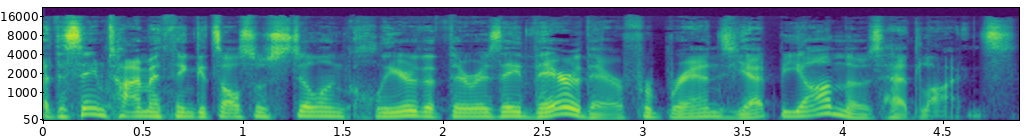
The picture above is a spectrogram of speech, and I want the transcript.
At the same time, I think it's also still unclear that there is a there there for brands yet beyond those headlines.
